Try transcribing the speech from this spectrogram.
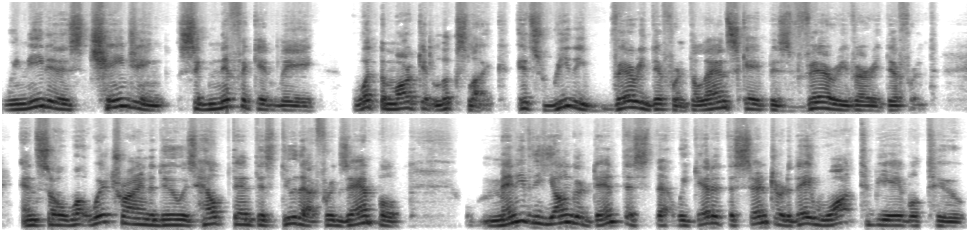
we need is changing significantly what the market looks like. It's really very different. The landscape is very, very different. And so, what we're trying to do is help dentists do that. For example, many of the younger dentists that we get at the center, they want to be able to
